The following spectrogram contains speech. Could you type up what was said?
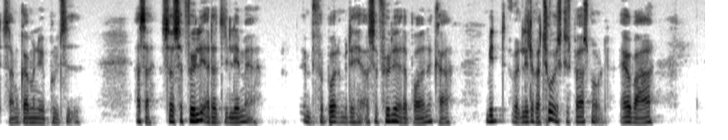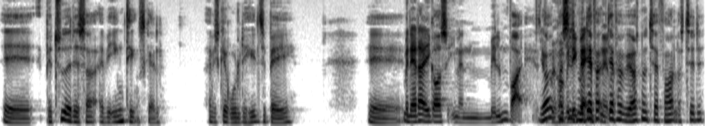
Det samme gør man jo i politiet. Altså, så selvfølgelig er der dilemmaer øhm, forbundet med det her, og selvfølgelig er der brødende kar. Mit lidt retoriske spørgsmål er jo bare, øh, betyder det så, at vi ingenting skal? At vi skal rulle det hele tilbage? Øh, men er der ikke også en eller anden mellemvej? Altså, jo, præcis, men derfor, derfor er vi også nødt til at forholde os til det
